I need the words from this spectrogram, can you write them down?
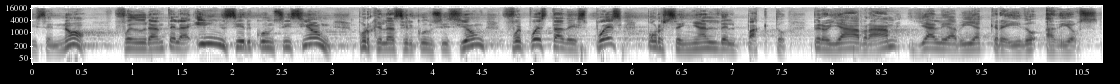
Dice, no, fue durante la incircuncisión, porque la circuncisión fue puesta después por señal del pacto, pero ya Abraham ya le había creído a Dios.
